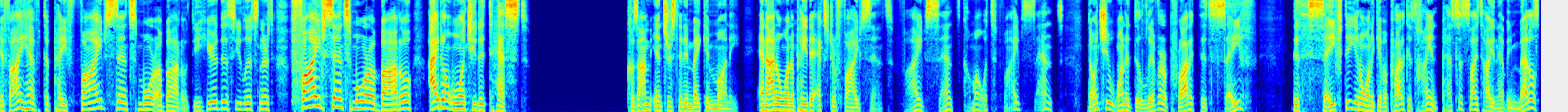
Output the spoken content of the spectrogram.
if I have to pay five cents more a bottle, do you hear this, you listeners? Five cents more a bottle, I don't want you to test because I'm interested in making money and I don't want to pay the extra five cents. Five cents? Come on, what's five cents? Don't you want to deliver a product that's safe? This safety? You don't want to give a product that's high in pesticides, high in heavy metals,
